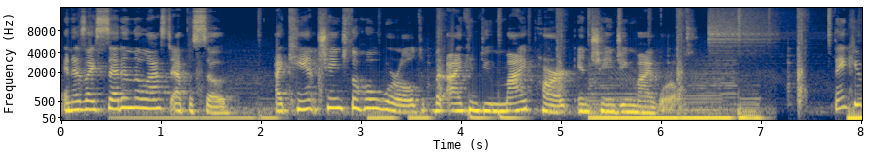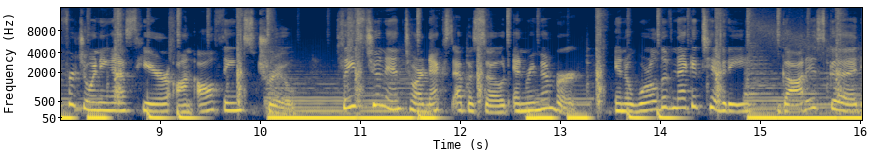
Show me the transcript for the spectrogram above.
And as I said in the last episode, I can't change the whole world, but I can do my part in changing my world. Thank you for joining us here on All Things True. Please tune in to our next episode and remember, in a world of negativity, God is good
